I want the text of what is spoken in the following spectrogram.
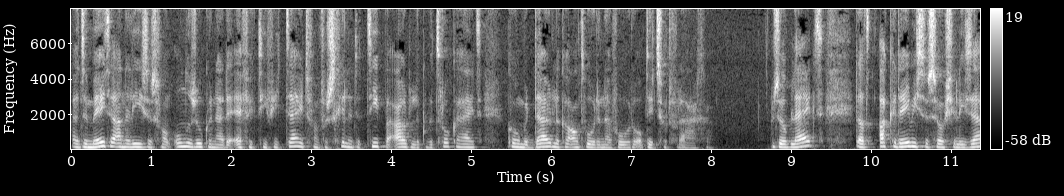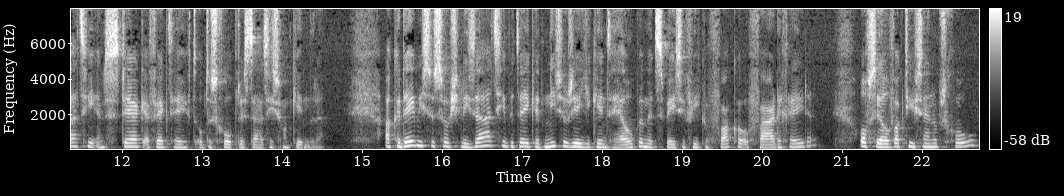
Uit de meta-analyses van onderzoeken naar de effectiviteit van verschillende typen ouderlijke betrokkenheid komen duidelijke antwoorden naar voren op dit soort vragen. Zo blijkt dat academische socialisatie een sterk effect heeft op de schoolprestaties van kinderen. Academische socialisatie betekent niet zozeer je kind helpen met specifieke vakken of vaardigheden, of zelf actief zijn op school.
